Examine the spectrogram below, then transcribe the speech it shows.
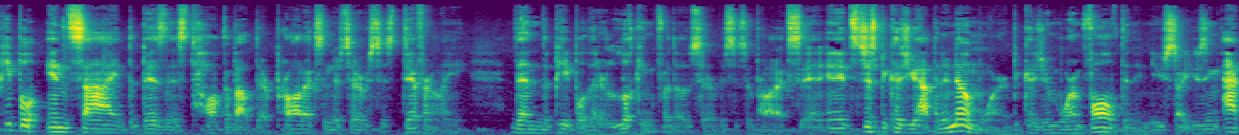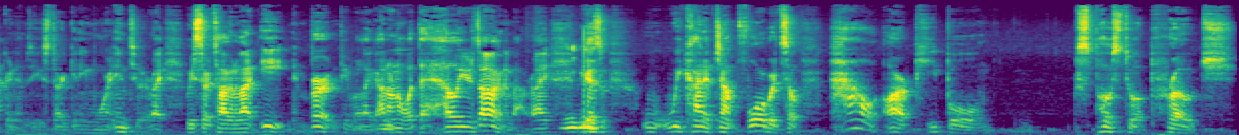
people inside the business talk about their products and their services differently than the people that are looking for those services and products. And, and, it's just because you happen to know more, because you're more involved in it, and you start using acronyms, and you start getting more into it, right? We start talking about E-A-T and BERT, and people are like, I don't know what the hell you're talking about, right? Mm-hmm. Because we kind of jump forward. So, how are people supposed to approach,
